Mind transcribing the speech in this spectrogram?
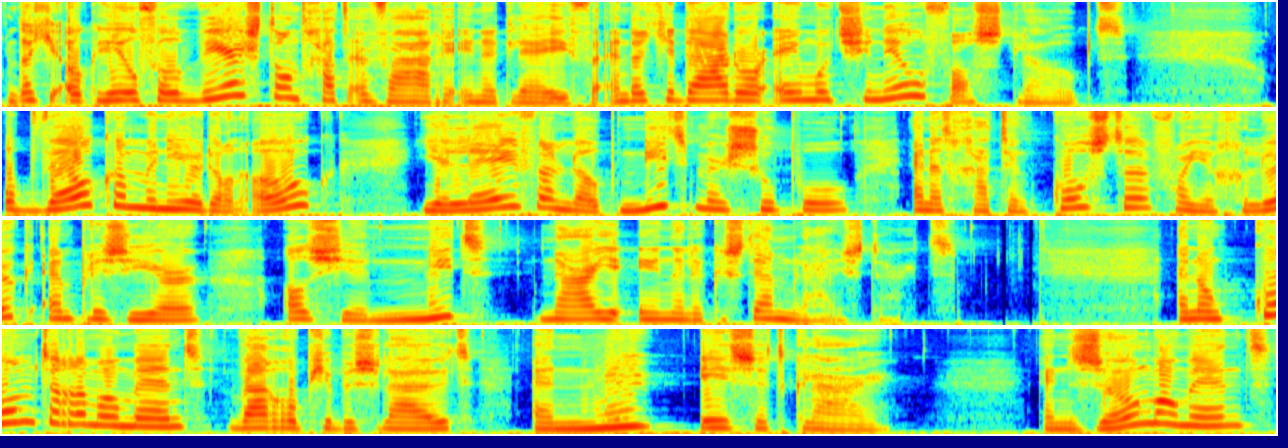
dat je ook heel veel weerstand gaat ervaren in het leven en dat je daardoor emotioneel vastloopt. Op welke manier dan ook, je leven loopt niet meer soepel en het gaat ten koste van je geluk en plezier als je niet naar je innerlijke stem luistert. En dan komt er een moment waarop je besluit: en nu is het klaar. En zo'n moment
